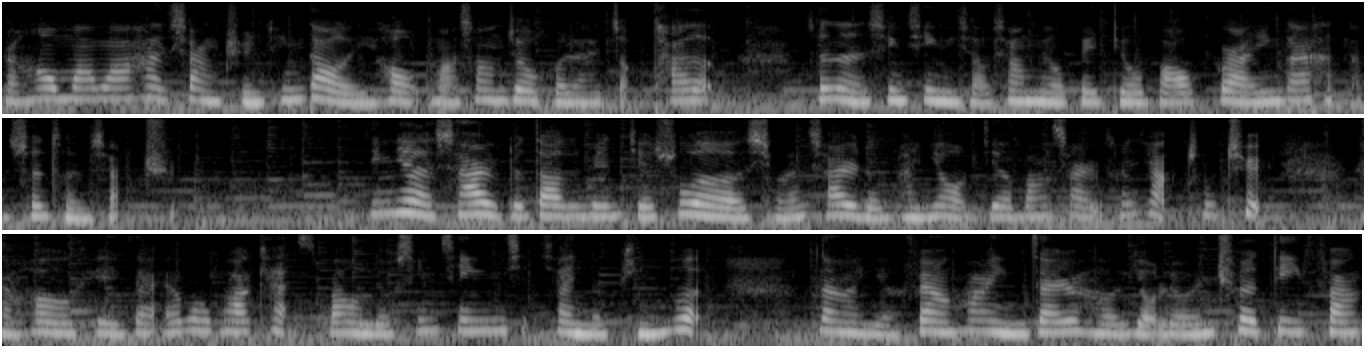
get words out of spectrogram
然后妈妈和象群听到了以后，马上就回来找他了。真的很庆幸小象没有被丢包，不然应该很难生存下去。今天的鲨鱼就到这边结束了。喜欢鲨鱼的朋友，记得帮鲨鱼分享出去，然后可以在 Apple Podcast 帮我留星星，写下你的评论。那也非常欢迎在任何有留言区的地方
